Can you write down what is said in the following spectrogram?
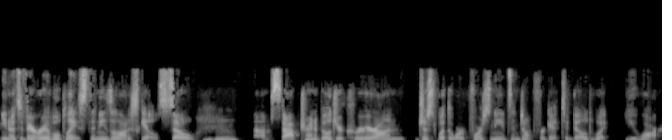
you know, it's a variable place that needs a lot of skills. So, mm-hmm. um, stop trying to build your career on just what the workforce needs and don't forget to build what you are.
